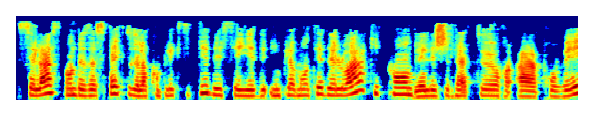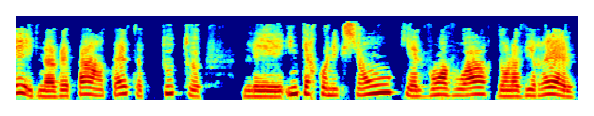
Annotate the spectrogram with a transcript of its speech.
Cela sont des aspects de la complexité d'essayer d'implémenter des lois qui, quand les législateurs a approuvé, ils n'avaient pas en tête toutes les interconnexions qu'elles vont avoir dans la vie réelle.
